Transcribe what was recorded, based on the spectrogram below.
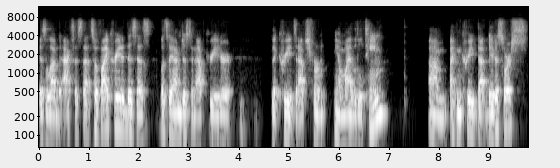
is allowed to access that. So if I created this as, let's say I'm just an app creator that creates apps for you know my little team, um, I can create that data source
